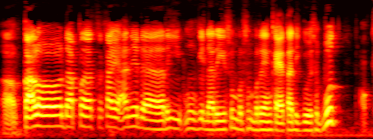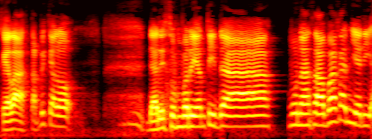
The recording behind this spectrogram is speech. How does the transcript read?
Uh, kalau dapat kekayaannya dari mungkin dari sumber-sumber yang kayak tadi gue sebut, oke okay lah. Tapi kalau dari sumber yang tidak munasabah kan jadi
